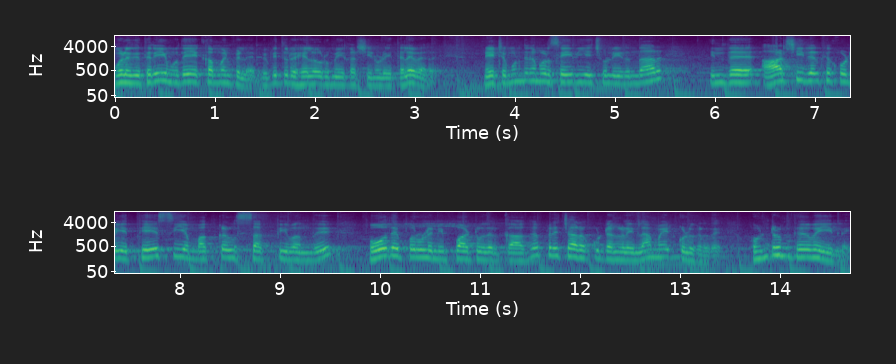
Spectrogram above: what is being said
உங்களுக்கு தெரியும் உதய கம்மன் பிள்ளை பிபித்துரு ஹேல உரிமை கட்சியினுடைய தலைவர் நேற்று முன்தினம் ஒரு செய்தியை சொல்லியிருந்தார். இந்த ஆட்சியில் இருக்கக்கூடிய தேசிய மக்கள் சக்தி வந்து போதைப் பொருளை நிப்பாட்டுவதற்காக பிரச்சார கூட்டங்களை எல்லாம் மேற்கொள்கிறது. ஒன்றும் தேவையில்லை.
